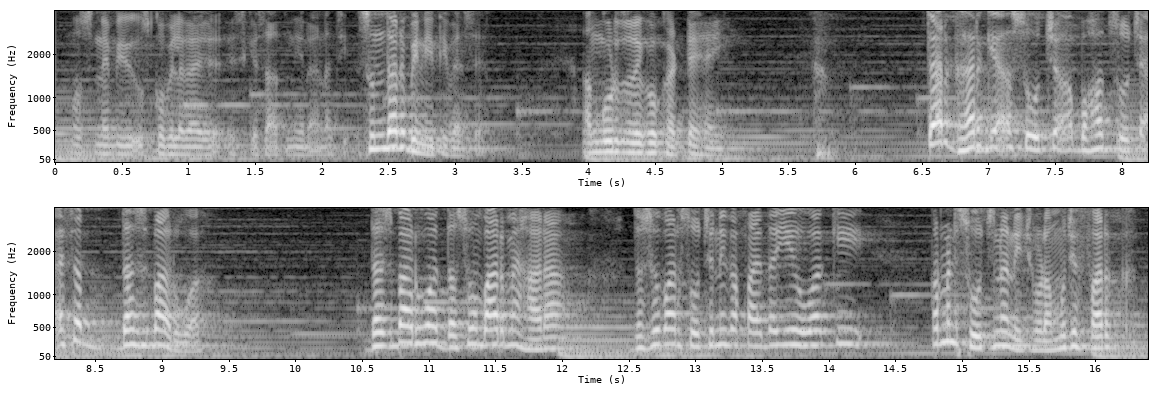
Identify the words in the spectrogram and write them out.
उसने भी, उसको भी लगाया इसके साथ नहीं रहना चाहिए। सुंदर भी नहीं थी वैसे। अंगूर तो देखो खट्टे हैं ही। तो यार, घर गया, सोचा, बहुत सोचा, ऐसा दस बार हुआ। दस बार हुआ, दसों बार मैं हारा। दसों बार सोचने का फ़ायदा ये हुआ कि, पर मैंने सोचना नहीं छोड़ा, मुझे फ़र्क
